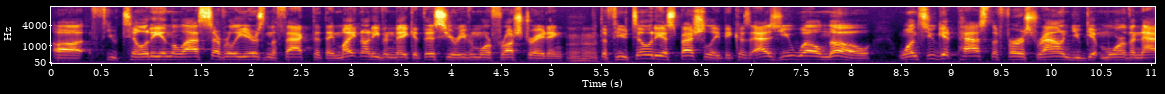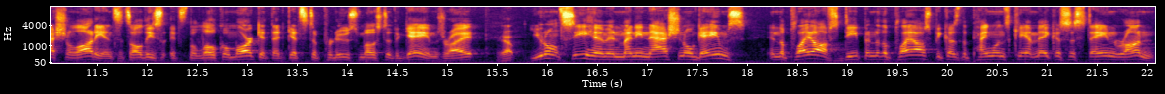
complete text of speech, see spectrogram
uh, futility in the last several years and the fact that they might not even make it this year even more frustrating. Mm-hmm. But the futility, especially, because as you well know, once you get past the first round, you get more of a national audience. It's all these it's the local market that gets to produce most of the games, right? Yep. You don't see him in many national games in the playoffs, deep into the playoffs because the Penguins can't make a sustained run.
